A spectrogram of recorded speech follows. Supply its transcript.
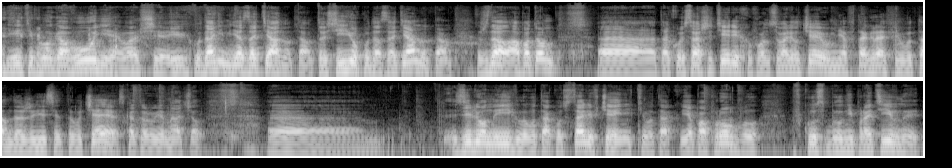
и эти благовония вообще, и куда они меня затянут там, то есть ее куда затянут там, ждал. А потом э, такой Саша Терехов, он сварил чай, у меня фотографии вот там даже есть этого чая, с которого я начал. Э, зеленые иглы вот так вот встали в чайнике, вот так, я попробовал, вкус был не противный,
